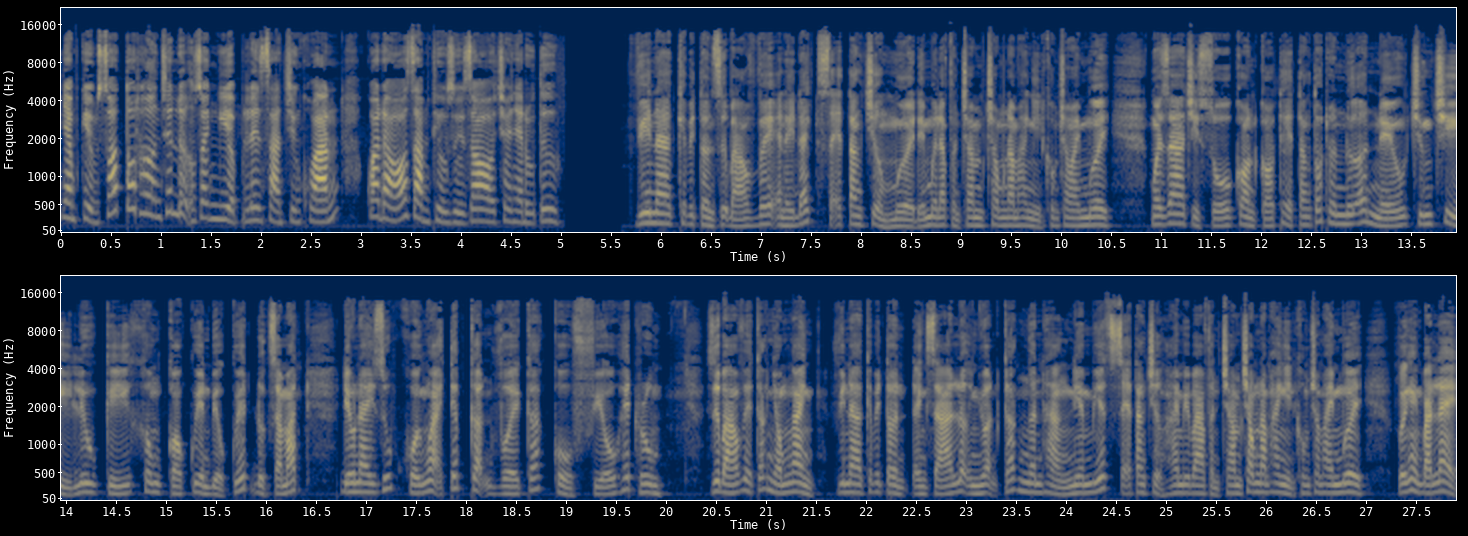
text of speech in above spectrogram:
nhằm kiểm soát tốt hơn chất lượng doanh nghiệp lên sàn chứng khoán, qua đó giảm thiểu rủi ro cho nhà đầu tư. Vina Capital dự báo VN Index sẽ tăng trưởng 10 đến 15% trong năm 2020. Ngoài ra, chỉ số còn có thể tăng tốt hơn nữa nếu chứng chỉ lưu ký không có quyền biểu quyết được ra mắt. Điều này giúp khối ngoại tiếp cận với các cổ phiếu Headroom. Dự báo về các nhóm ngành, Vina Capital đánh giá lợi nhuận các ngân hàng niêm yết sẽ tăng trưởng 23% trong năm 2020. Với ngành bán lẻ,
